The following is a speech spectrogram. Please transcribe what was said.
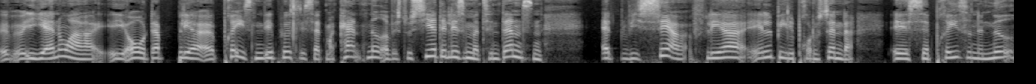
øh, i januar i år, der bliver prisen lige pludselig sat markant ned, og hvis du siger, det ligesom er tendensen, at vi ser flere elbilproducenter øh, sætte priserne ned,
